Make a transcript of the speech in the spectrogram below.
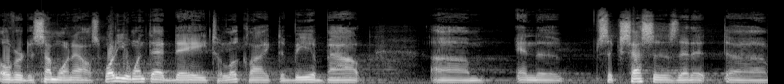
over to someone else? What do you want that day to look like, to be about, um, and the successes that it uh,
